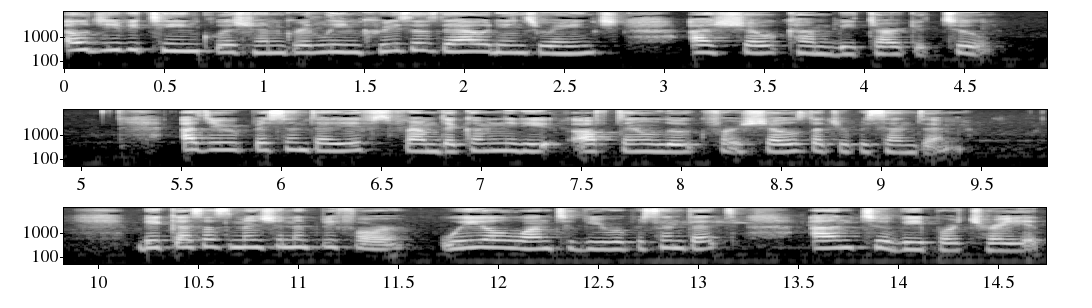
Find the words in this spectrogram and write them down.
LGBT inclusion greatly increases the audience range a show can be targeted to, as the representatives from the community often look for shows that represent them because as mentioned before, we all want to be represented and to be portrayed.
